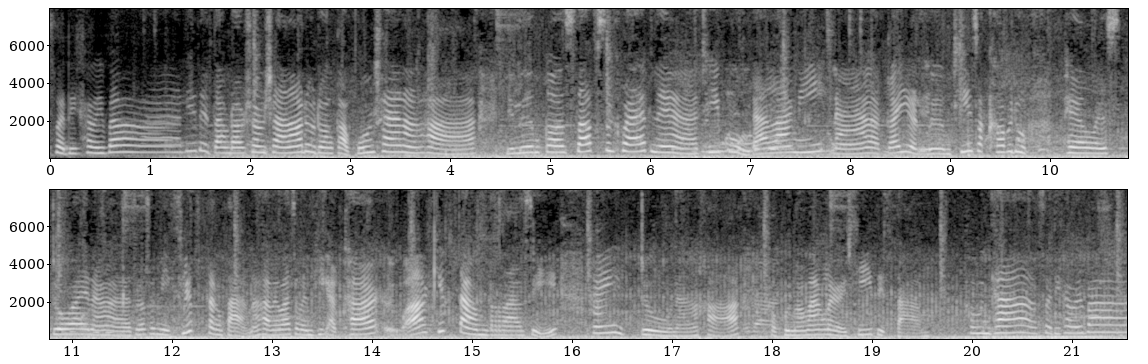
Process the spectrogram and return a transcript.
สวัสดีค่ะ บ๊ายบาย ที่ติดตามรับชมชาแนลดูดวงกับกุ้งแช่นะคะ อย่าลืมกด subscribe เนี่ยที่ปุ่มด้านล่างนี้นะ แล้วก็อย่าลืมที่จะเข้าไปดู playlist ด้วยนะคะก็จะมีคลิปต่างๆนะคะ ไม่ว่าจะเป็นพีอัดคาร์หรือว่าคลิปตามราศีให้ดูนะคะ ขอบคุณมาก ๆ เลยที่ติดตาม ขอบคุณค่ะ สวัสดีค่ะ บ๊ายบาย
